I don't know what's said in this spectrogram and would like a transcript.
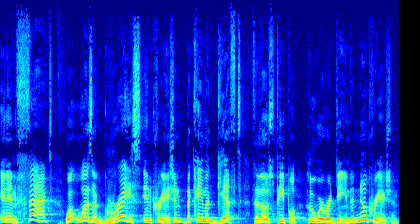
And in fact, what was a grace in creation became a gift to those people who were redeemed in new creation.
